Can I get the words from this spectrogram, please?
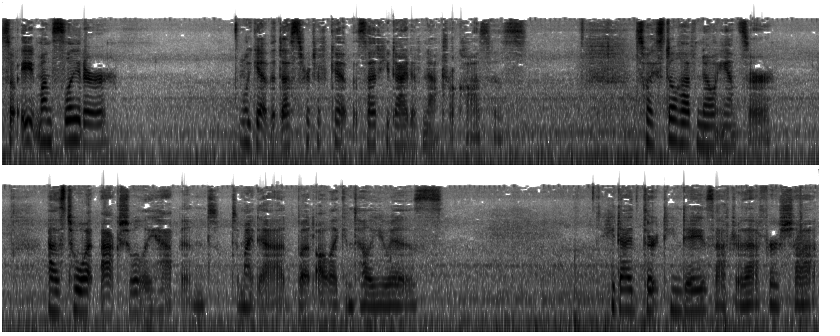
So, eight months later, we get the death certificate that said he died of natural causes. So, I still have no answer as to what actually happened to my dad, but all I can tell you is he died 13 days after that first shot.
